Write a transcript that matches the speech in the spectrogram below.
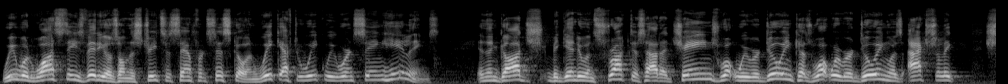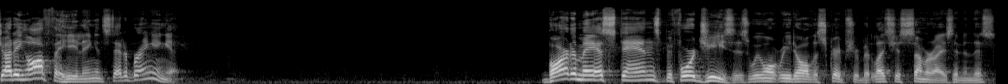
We would watch these videos on the streets of San Francisco, and week after week we weren't seeing healings. And then God began to instruct us how to change what we were doing because what we were doing was actually shutting off the healing instead of bringing it. Bartimaeus stands before Jesus. We won't read all the scripture, but let's just summarize it in this.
